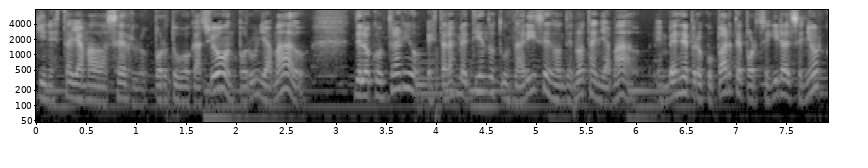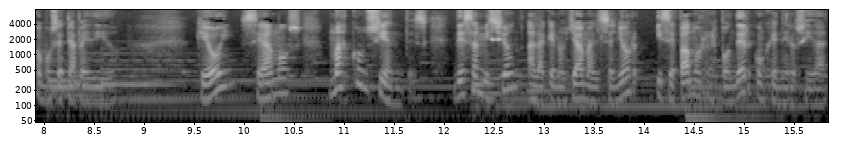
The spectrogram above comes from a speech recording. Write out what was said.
quien está llamado a hacerlo, por tu vocación, por un llamado. De lo contrario, estarás metiendo tus narices donde no te han llamado, en vez de preocuparte por seguir al Señor como se te ha pedido. Que hoy seamos más conscientes de esa misión a la que nos llama el Señor y sepamos responder con generosidad.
